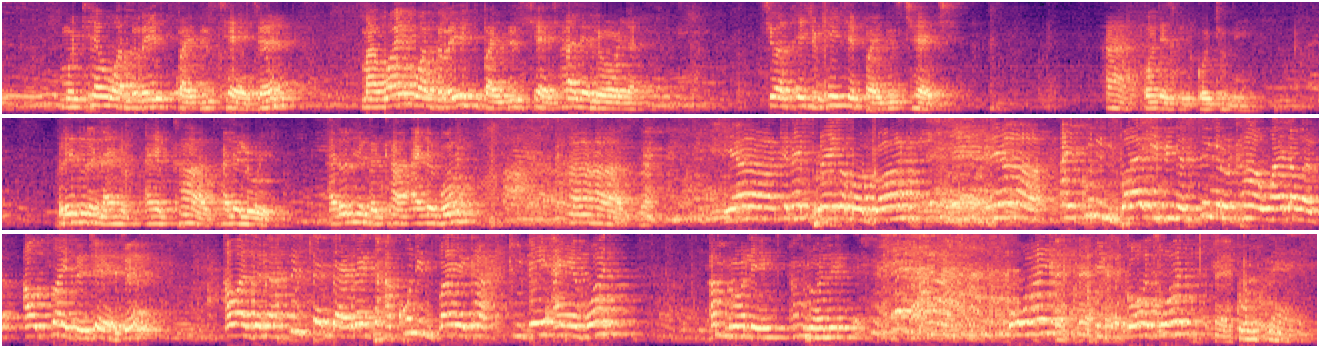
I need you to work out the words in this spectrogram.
Muteo was raised by this church. Eh? My wife was raised by this church. Hallelujah. She was educated by this church. Ah, God has been good to me. Brethren, I have, I have cars. Hallelujah. I don't have a car. I have what? Cars. Yeah, can I brag about God? Yeah, I couldn't buy even a single car while I was outside the church. Eh? I was an assistant director. I couldn't buy a car. Today I have what? I'm rolling. I'm rolling. Yeah. Why? It's God's what? Goodness.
